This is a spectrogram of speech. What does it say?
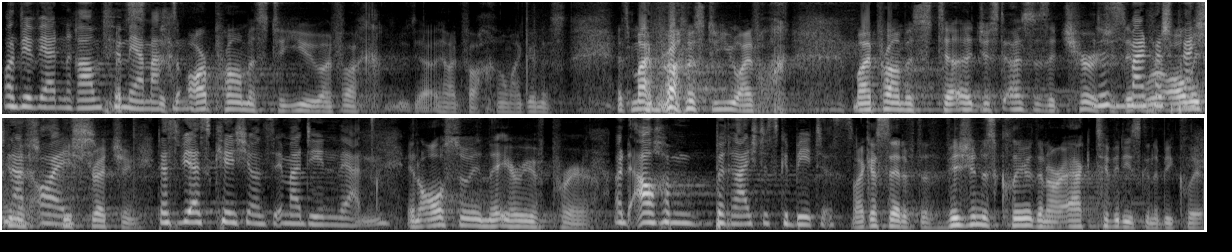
und wir werden Raum für mehr It's, it's machen. our promise to you. Einfach, einfach, oh my goodness. It's my promise to you. Einfach, my promise to uh, just us as a church Das is ist that mein we're always Versprechen going an to be euch, stretching. dass wir als Kirche uns immer dehnen werden. And also in the area of prayer. Und auch im Bereich des Gebetes. Like I said, if the vision is clear, then our activity is going to be clear.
